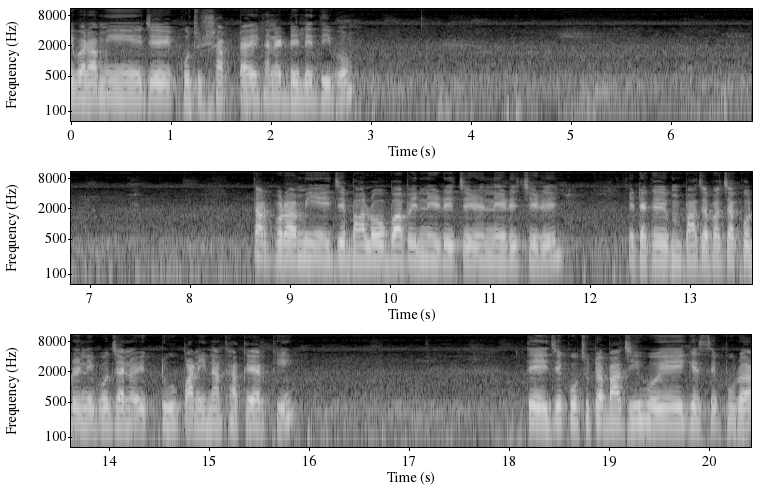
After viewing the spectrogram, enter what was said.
এবার আমি যে কচুর শাকটা এখানে ঢেলে দিব। তারপর আমি এই যে ভালোভাবে নেড়ে চেড়ে নেড়ে চেড়ে এটাকে ভাজা ভাজা করে নিব যেন একটু পানি না থাকে আর কি। তো এই যে কচুটা বাজি হয়েই গেছে পুরা।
